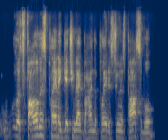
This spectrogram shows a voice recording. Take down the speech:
Let's follow this plan and get you back behind the plate as soon as possible.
